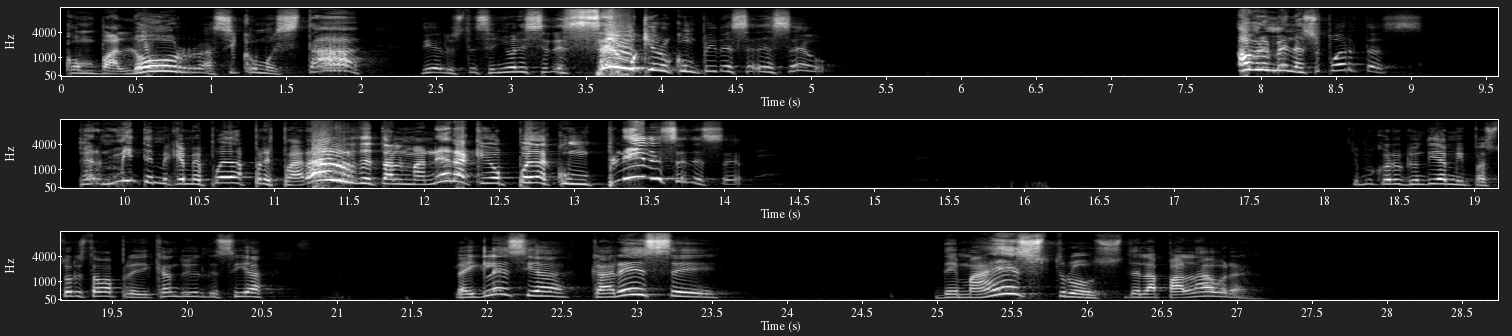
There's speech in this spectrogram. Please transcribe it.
con valor, así como está. Dígale usted, Señor, ese deseo, quiero cumplir ese deseo. Ábreme las puertas. Permíteme que me pueda preparar de tal manera que yo pueda cumplir ese deseo. Yo me acuerdo que un día mi pastor estaba predicando y él decía, la iglesia carece de maestros de la palabra.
